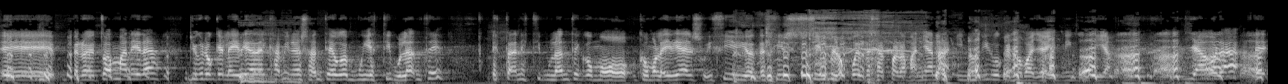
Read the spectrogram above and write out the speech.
Eh, pero de todas maneras, yo creo que la idea del Camino de Santiago es muy estimulante es tan estimulante como, como la idea del suicidio, es decir, siempre lo puedes dejar para mañana y no digo que no vaya a ir ningún día. Y ahora eh,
